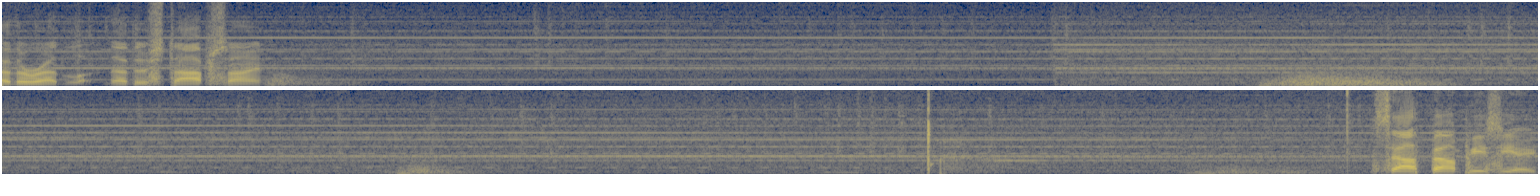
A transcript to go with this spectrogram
Another red, another stop sign. Southbound PCH.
